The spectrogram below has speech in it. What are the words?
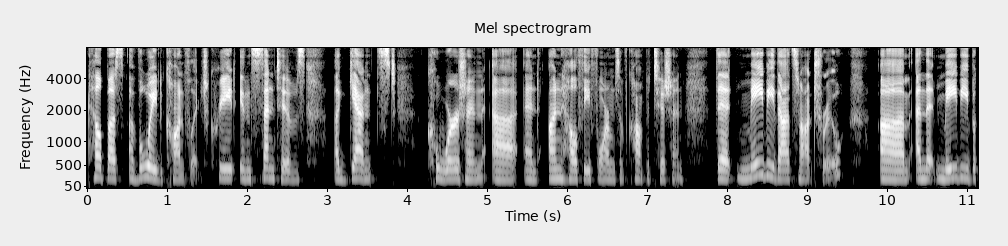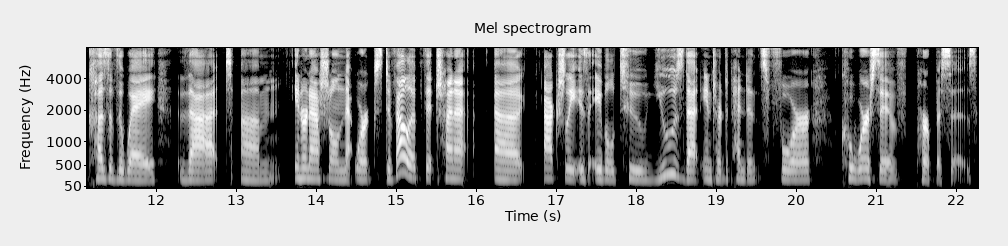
help us avoid conflict, create incentives against coercion uh, and unhealthy forms of competition. That maybe that's not true. Um, and that maybe because of the way that um, international networks develop, that China uh, actually is able to use that interdependence for coercive purposes.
